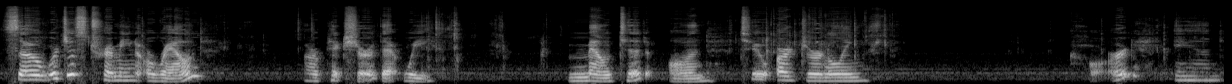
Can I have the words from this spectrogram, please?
so we're just trimming around our picture that we mounted on to our journaling card and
